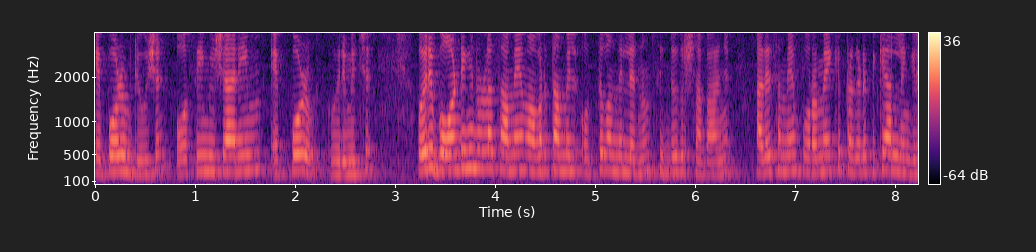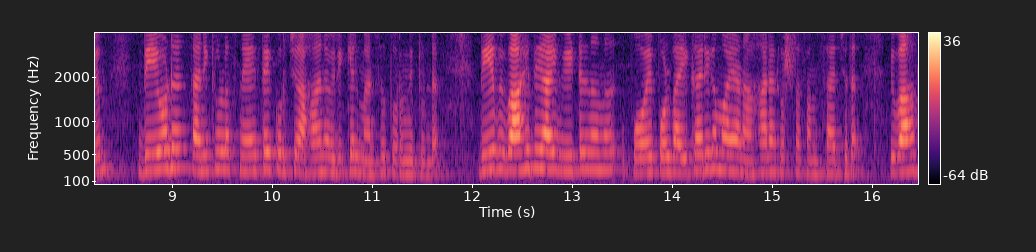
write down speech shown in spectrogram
എപ്പോഴും ട്യൂഷൻ ഓസിയും ഇഷാനയും എപ്പോഴും ഒരുമിച്ച്. ഒരു ബോണ്ടിങ്ങിനുള്ള സമയം അവർ തമ്മിൽ ഒത്തുവന്നില്ലെന്നും സിന്ധുകൃഷ്ണ പറഞ്ഞു. അതേസമയം പുറമേക്ക് പ്രകടിപ്പിക്കാറില്ലെങ്കിലും ദിയോട് തനിക്കുള്ള സ്നേഹത്തെക്കുറിച്ച് അഹാന ഒരിക്കൽ മനസ്സ് തുറന്നിട്ടുണ്ട്. ദിയ വിവാഹിതയായി വീട്ടിൽ നിന്ന് പോയപ്പോൾ വൈകാരികമായാണ് അഹാന കൃഷ്ണ സംസാരിച്ചത്. വിവാഹം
